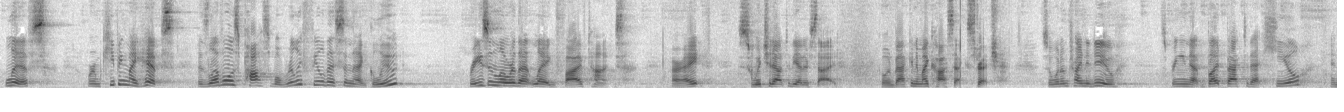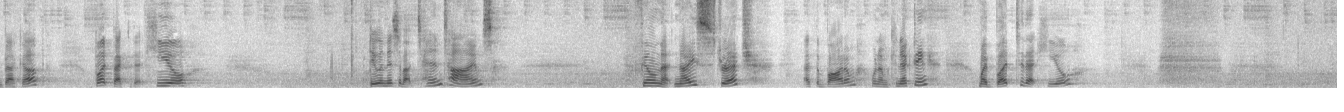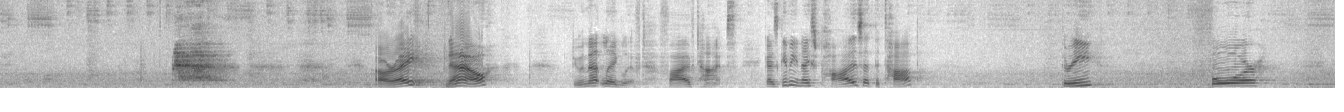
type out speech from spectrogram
lifts where I'm keeping my hips as level as possible. Really feel this in that glute. Raise and lower that leg five times. All right, switch it out to the other side. Going back into my Cossack stretch. So what I'm trying to do is bringing that butt back to that heel and back up. Butt back to that heel. Doing this about 10 times. Feeling that nice stretch at the bottom when I'm connecting my butt to that heel. All right, now doing that leg lift five times. Guys, give me a nice pause at the top. Three, four,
